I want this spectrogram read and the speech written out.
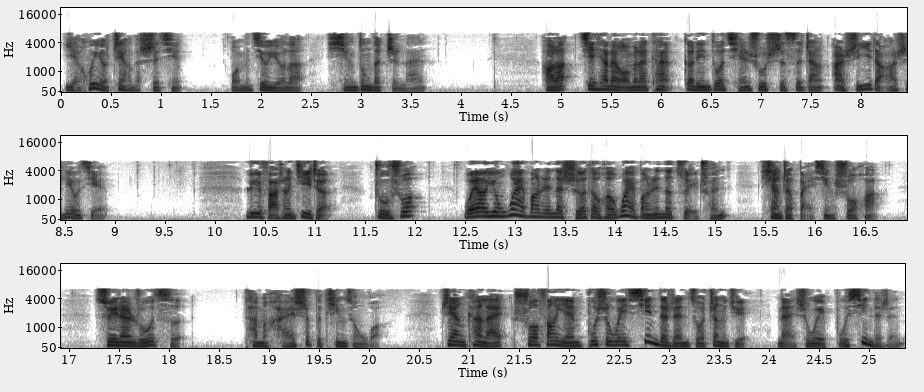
也会有这样的事情，我们就有了行动的指南。好了，接下来我们来看《哥林多前书》十四章二十一到二十六节。律法上记着，主说：“我要用外邦人的舌头和外邦人的嘴唇向着百姓说话。”虽然如此，他们还是不听从我。这样看来，说方言不是为信的人做证据，乃是为不信的人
